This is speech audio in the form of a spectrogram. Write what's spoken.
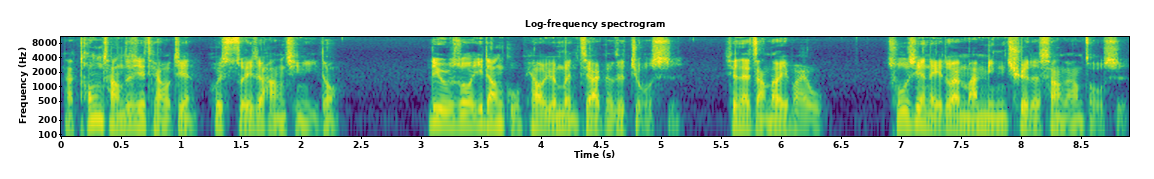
那通常这些条件会随着行情移动。例如说，一档股票原本价格是九十，现在涨到一百五，出现了一段蛮明确的上涨走势。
